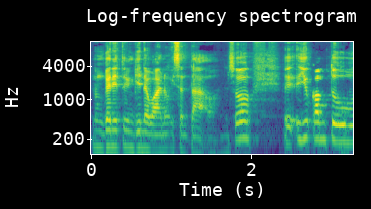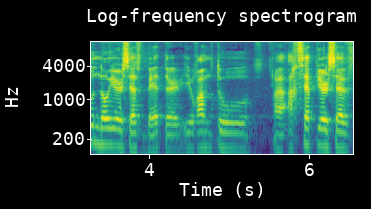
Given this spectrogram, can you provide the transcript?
nung ganito yung ginawa ng isang tao. So, you come to know yourself better. You come to uh, accept yourself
